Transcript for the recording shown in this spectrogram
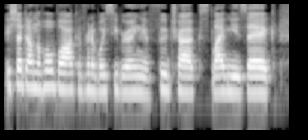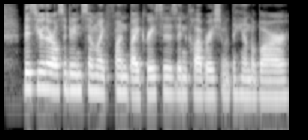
they shut down the whole block in front of Boise Brewing. They have food trucks, live music. This year, they're also doing some like fun bike races in collaboration with the Handlebar.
